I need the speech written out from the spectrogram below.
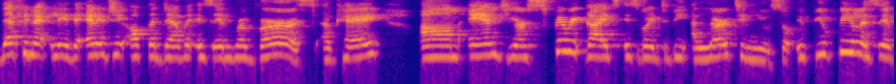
Definitely the energy of the devil is in reverse okay um, and your spirit guides is going to be alerting you. So if you feel as if,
